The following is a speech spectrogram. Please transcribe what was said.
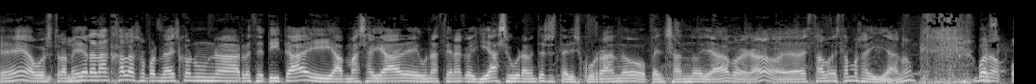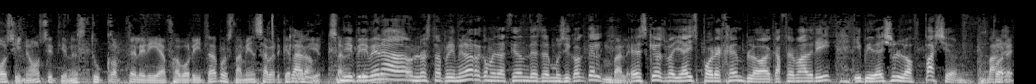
Eh, a vuestra media naranja la sorprendáis con una recetita y a- más allá de una cena que ya seguramente os estaréis currando o pensando ya, porque claro, estamos, estamos ahí ya, ¿no? Bueno, o, si, o si no, si tienes tu coctelería favorita, pues también saber qué Claro, pedir. saber mi qué primera, nuestra primera recomendación desde el Musicóctel Vale. es que os vayáis, por ejemplo, al Café Madrid y pidáis un Love Passion, ¿vale?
